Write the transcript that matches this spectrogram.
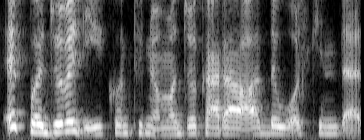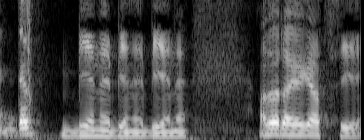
e poi giovedì continuiamo a giocare a The Walking Dead. Bene, bene, bene. Allora ragazzi,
